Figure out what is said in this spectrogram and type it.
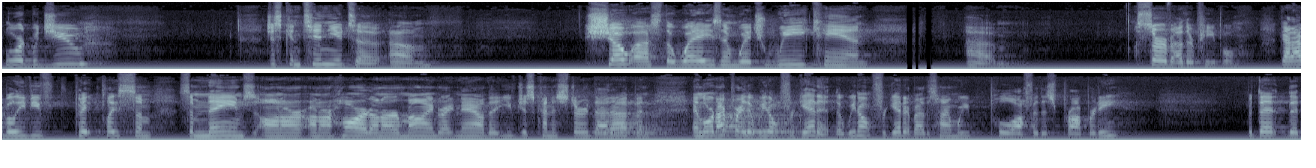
Lord, would you just continue to um, show us the ways in which we can um, serve other people. God, I believe you've placed some some names on our on our heart, on our mind right now that you've just kind of stirred that up. And and Lord, I pray that we don't forget it, that we don't forget it by the time we pull off of this property, but that that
